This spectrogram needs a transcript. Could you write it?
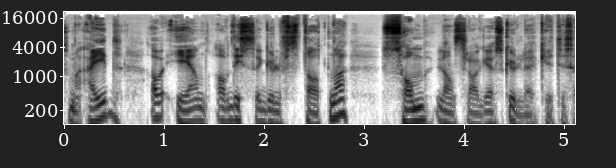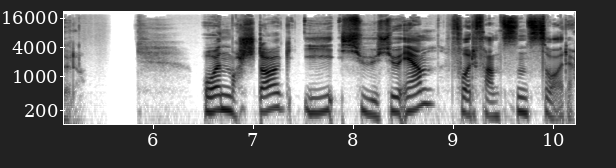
som er eid av en av disse gulfstatene som landslaget skulle kritisere. Og en marsdag i 2021 får fansen svaret.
